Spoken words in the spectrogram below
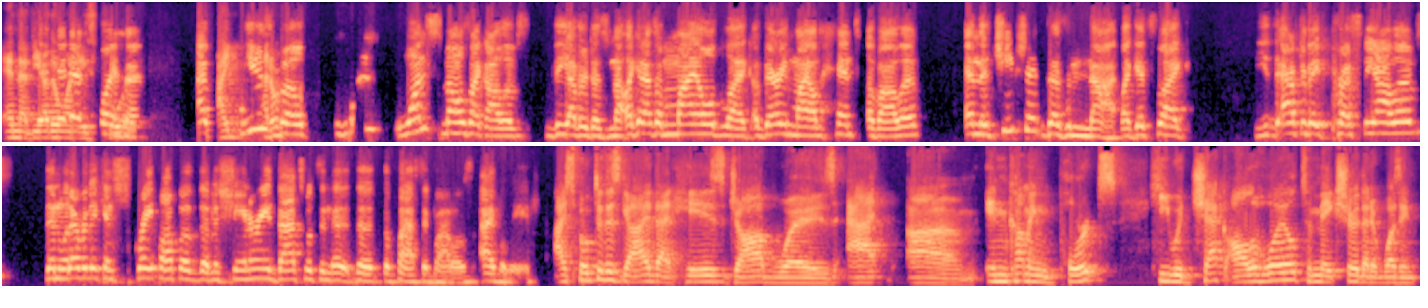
and that the other one is is poison. I, I I use both. One, one smells like olives, the other does not. Like it has a mild, like a very mild hint of olive, and the cheap shit does not. Like it's like you, after they press the olives, then whatever they can scrape off of the machinery, that's what's in the the, the plastic bottles. I believe. I spoke to this guy that his job was at um, incoming ports. He would check olive oil to make sure that it wasn't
